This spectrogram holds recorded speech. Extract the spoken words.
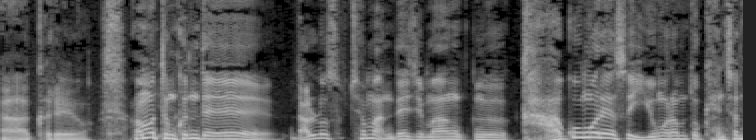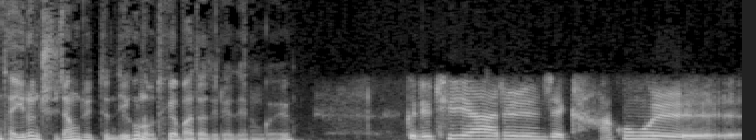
아, 그래요. 아무튼 근데 날로 섭취하면 안 되지만 그 가공을 해서 이용을 하면 또 괜찮다 이런 주장도 있던데 이건 어떻게 받아들여야 되는 거예요? 그 뉴트리아를 이제 가공을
